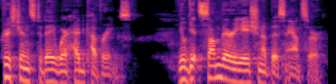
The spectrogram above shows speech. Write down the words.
Christians today wear head coverings? You'll get some variation of this answer.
